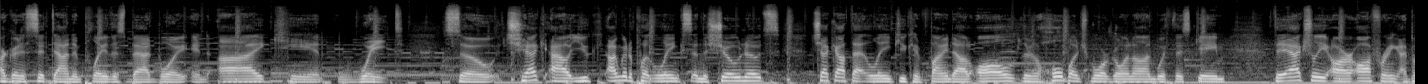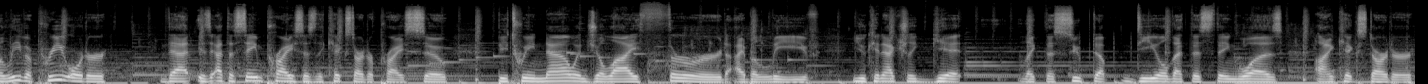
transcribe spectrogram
are going to sit down and play this bad boy. And I can't wait. So check out you I'm going to put links in the show notes. Check out that link. You can find out all there's a whole bunch more going on with this game. They actually are offering I believe a pre-order that is at the same price as the Kickstarter price. So between now and July 3rd, I believe, you can actually get like the souped up deal that this thing was on Kickstarter,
